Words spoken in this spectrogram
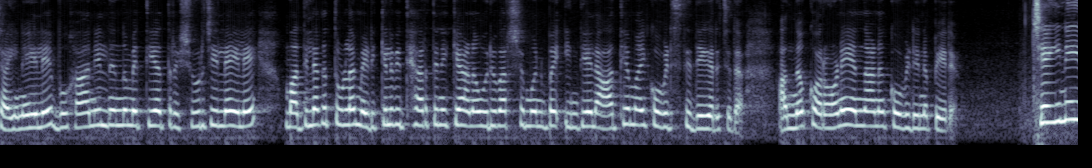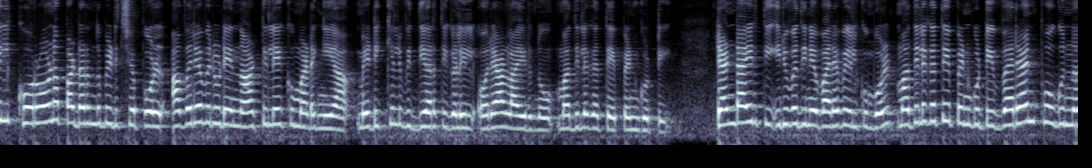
ചൈനയിലെ വുഹാനിൽ നിന്നും എത്തിയ തൃശൂർ ജില്ലയിലെ മതിലകത്തുള്ള മെഡിക്കൽ വിദ്യാർത്ഥിനിക്കാണ് ഒരു വർഷം മുൻപ് ഇന്ത്യയിൽ ആദ്യമായി കോവിഡ് സ്ഥിരീകരിച്ചത്. അന്ന് കൊറോണ എന്നാണ് കോവിഡിന് പേര്. ചൈനയിൽ കൊറോണ പടർന്നു പിടിച്ചപ്പോൾ അവരവരുടെ നാട്ടിലേക്കു മടങ്ങിയ മെഡിക്കൽ വിദ്യാർത്ഥികളിൽ ഒരാളായിരുന്നു മതിലകത്തെ പെൺകുട്ടി. രണ്ടായിരത്തി ഇരുപതിനെ വരവേൽക്കുമ്പോൾ മതിലകത്തെ പെൺകുട്ടി വരാൻ പോകുന്ന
